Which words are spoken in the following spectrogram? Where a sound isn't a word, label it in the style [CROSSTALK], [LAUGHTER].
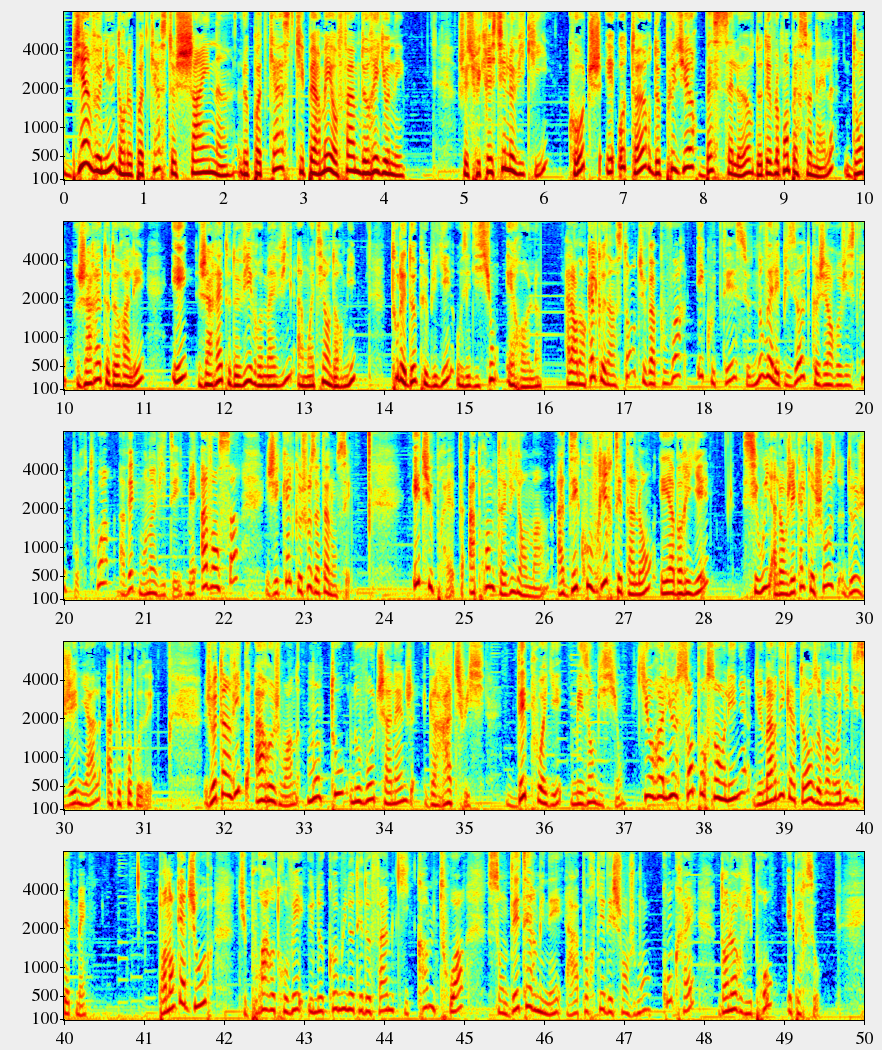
Bienvenue dans le podcast Shine, le podcast qui permet aux femmes de rayonner. Je suis Christine Levicky, coach et auteur de plusieurs best-sellers de développement personnel, dont J'arrête de râler et J'arrête de vivre ma vie à moitié endormie, tous les deux publiés aux éditions Erol. Alors dans quelques instants, tu vas pouvoir écouter ce nouvel épisode que j'ai enregistré pour toi avec mon invité. Mais avant ça, j'ai quelque chose à t'annoncer. Es-tu prête à prendre ta vie en main, à découvrir tes talents et à briller Si oui, alors j'ai quelque chose de génial à te proposer. Je t'invite à rejoindre mon tout nouveau challenge gratuit, Déployer mes ambitions, qui aura lieu 100% en ligne du mardi 14 au vendredi 17 mai. Pendant 4 jours, tu pourras retrouver une communauté de femmes qui, comme toi, sont déterminées à apporter des changements concrets dans leur vie pro et perso.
